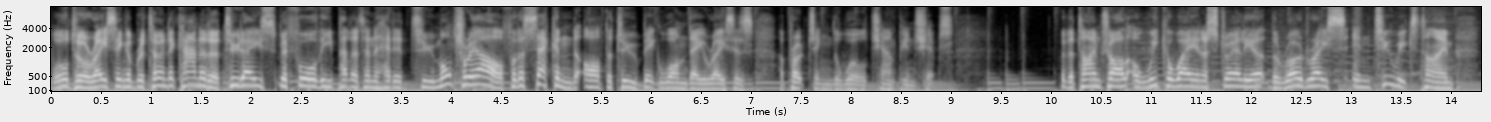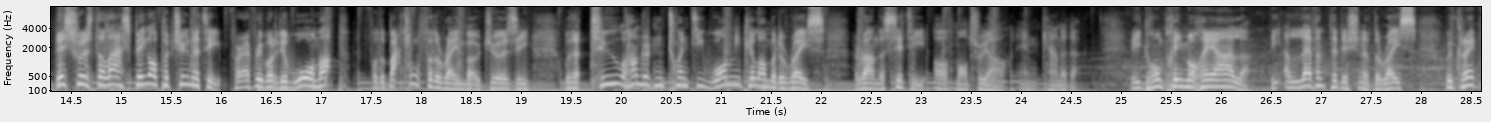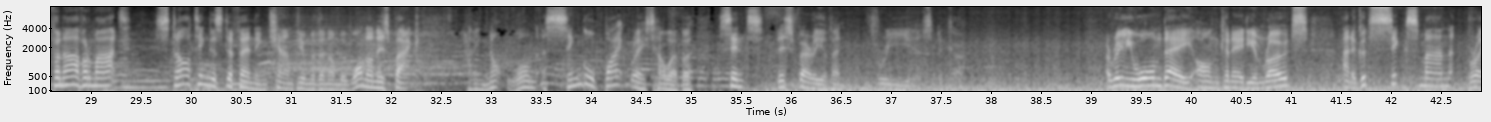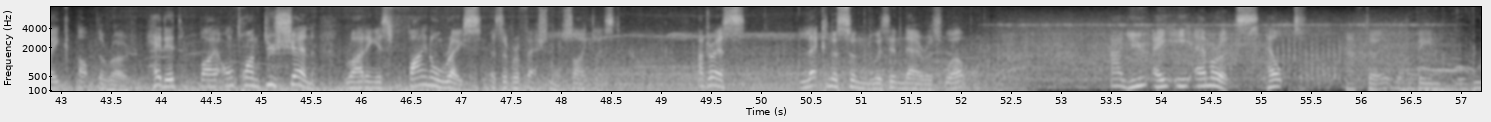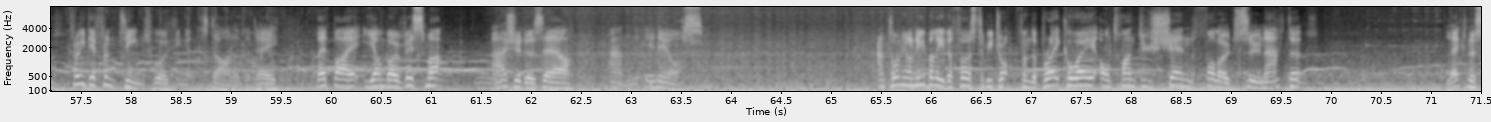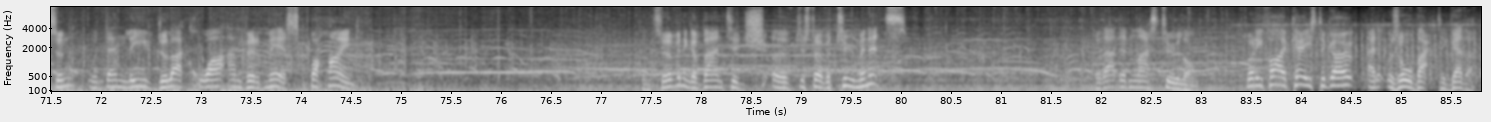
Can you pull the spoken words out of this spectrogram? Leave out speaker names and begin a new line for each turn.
World Tour Racing had returned to Canada two days before the peloton headed to Montreal for the second of the two big one day races approaching the World Championships. With the time trial a week away in Australia, the road race in two weeks' time, this was the last big opportunity for everybody to warm up for the battle for the rainbow jersey with a 221 kilometre race around the city of Montreal in Canada. The Grand Prix Montréal, the 11th edition of the race, with Greg van Avermaet starting as defending champion with the number one on his back, having not won a single bike race, however, since this very event three years ago. A really warm day on Canadian roads and a good six man break up the road, headed by Antoine Duchesne, riding his final race as a professional cyclist. Andreas Leknessund was in there as well. And UAE Emirates helped after it had been three different teams working at the start of the day, led by Jumbo Visma, AG2R, and Ineos. Antonio Nibali, the first to be dropped from the breakaway. Antoine Duchesne followed soon after. Leknessund would then leave Delacroix and Vermeersch behind. Conserving advantage of just over two minutes. But that didn't last too long. 25 Ks to go, and it was all back together.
